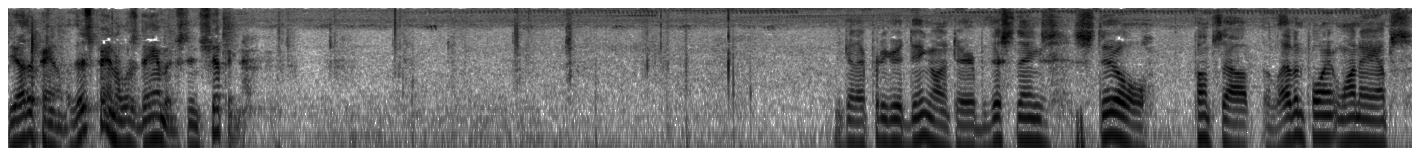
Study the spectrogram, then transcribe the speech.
the other panel. This panel was damaged in shipping. You got a pretty good ding on it there, but this thing's still pumps out 11.1 amps.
